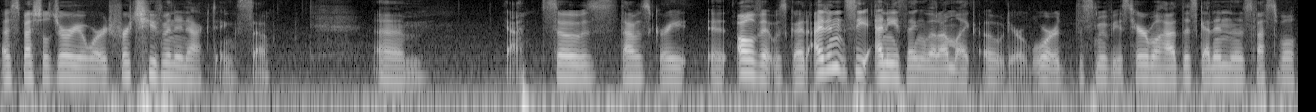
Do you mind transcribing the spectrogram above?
a special jury award for achievement in acting. So, um, yeah, so was, that was great. It, all of it was good. I didn't see anything that I'm like, oh dear lord, this movie is terrible. How'd this get into this festival?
